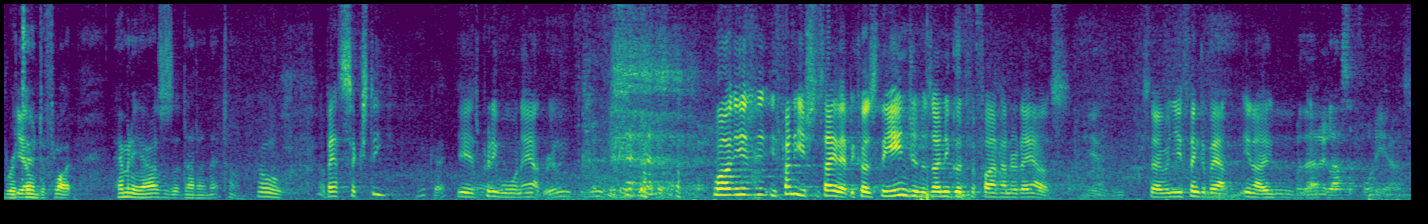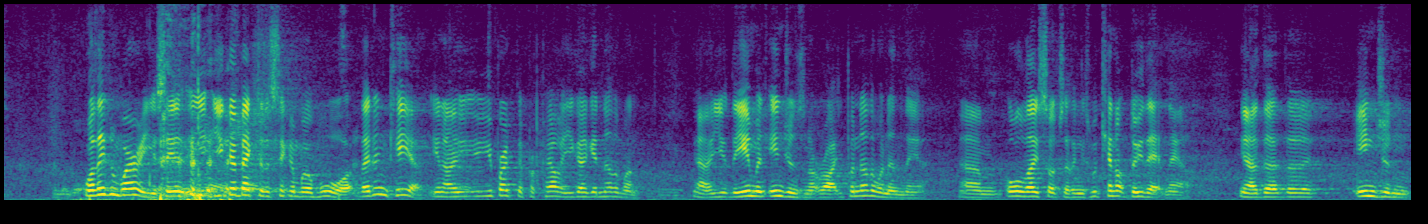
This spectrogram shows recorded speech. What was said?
returned Yep. to flight. How many hours has it done in that time? Oh, about 60. Okay. Yeah, it's pretty worn out, really. well, it's funny you should say that because the engine is only good for 500 hours. Yeah. So when you think about, you know, But that only lasted 40 hours. well, they didn't worry. You see, you, you go back to the Second World War, they didn't care. You know, you, you broke the propeller, you go get another one. You know, you, the em- engine's not right, you put another one in there. Um, all those sorts of things. We cannot do that now. You know, the, the engine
